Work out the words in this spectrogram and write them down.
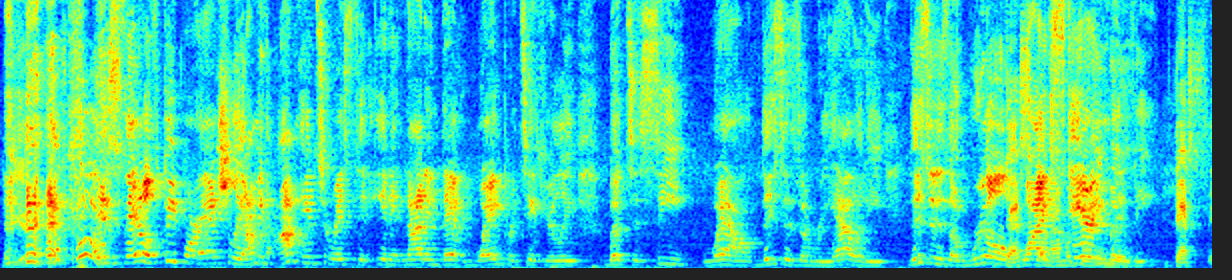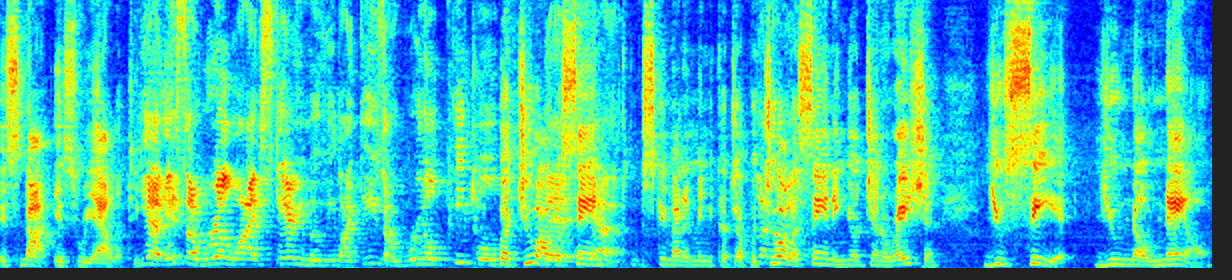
Yeah, of course. And sales people are actually. I mean, I'm interested in it, not in that way particularly, but to see, wow, this is a reality. This is a real That's life scary movie. With. That's it's not. It's reality. Yeah, it's a real life scary movie. Like these are real people. But you all that, were saying, yeah. excuse me, I didn't mean to cut you off. But yeah, you all are saying in your generation, you see it. You know now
